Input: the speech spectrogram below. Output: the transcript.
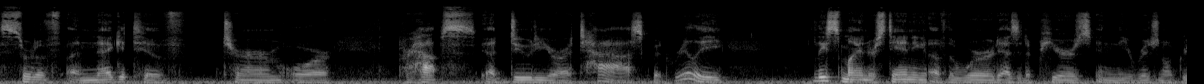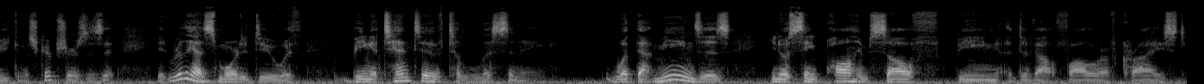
sort of a negative term or perhaps a duty or a task, but really, at least my understanding of the word as it appears in the original Greek in the scriptures is that it really has more to do with being attentive to listening. What that means is, you know, St. Paul himself being a devout follower of Christ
